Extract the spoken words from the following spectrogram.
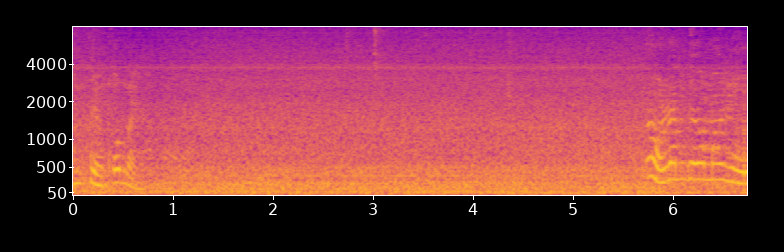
มันเปลี่ยนโคตรใหม่อ้าวแรมเดิมมาอยู่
